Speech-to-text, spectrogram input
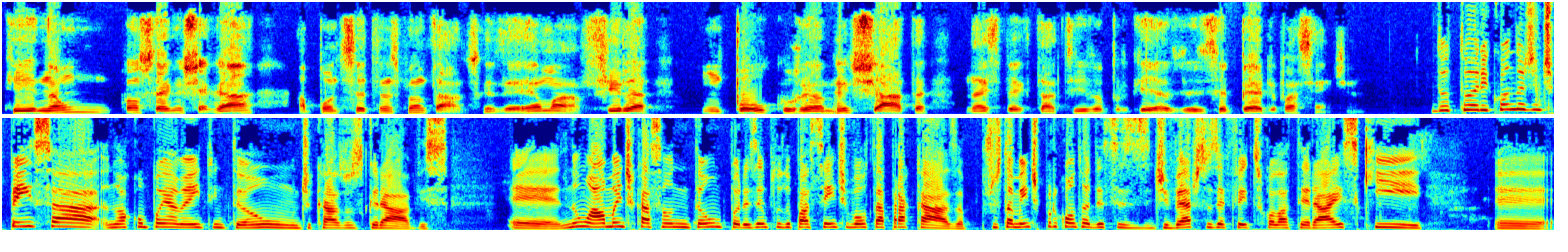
que não conseguem chegar a ponto de ser transplantados. Quer dizer, é uma fila um pouco realmente chata na expectativa, porque às vezes você perde o paciente. Né? Doutor, e quando a gente pensa no acompanhamento, então, de casos graves, é, não há uma indicação, então, por exemplo, do paciente voltar para casa, justamente por conta desses diversos efeitos colaterais que é,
